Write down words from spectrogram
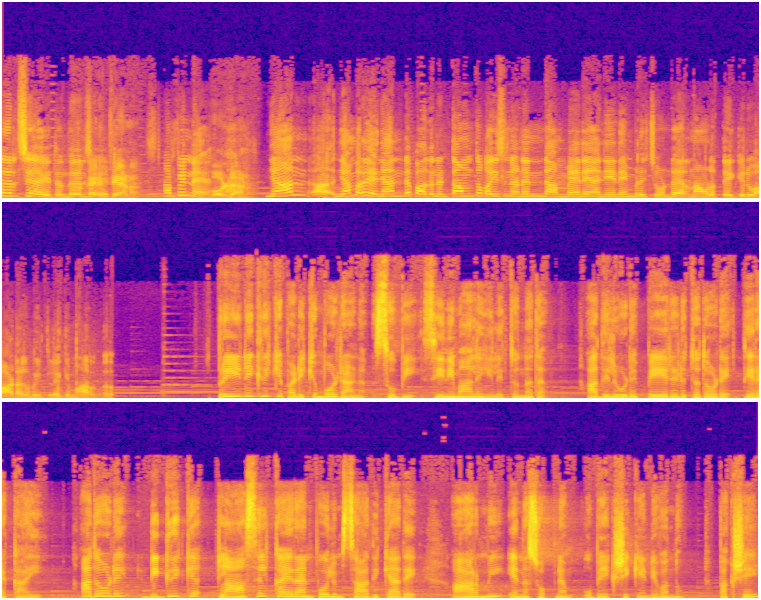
തീർച്ചയായിട്ടും തീർച്ചയായിട്ടും. പിന്നെ ഞാൻ ഞാൻ പറയാം ഞാൻ എന്റെ പതിനെട്ടാമത്തെ വയസ്സിലാണ് എന്റെ അമ്മേനെയും അനിയനെയും വിളിച്ചുകൊണ്ട് എറണാകുളത്തേക്ക് ഒരു വാടക വീട്ടിലേക്ക് മാറുന്നത്. പ്രീ ഡിഗ്രിക്ക് പഠിക്കുമ്പോഴാണ് സുബി സിനിമാലയിലെത്തുന്നത്. അതിലൂടെ പേരെടുത്തതോടെ തിരക്കായി. അതോടെ ഡിഗ്രിക്ക് ക്ലാസ്സിൽ കയറാൻ പോലും സാധിക്കാതെ ആർമി എന്ന സ്വപ്നം ഉപേക്ഷിക്കേണ്ടി വന്നു. പക്ഷേ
